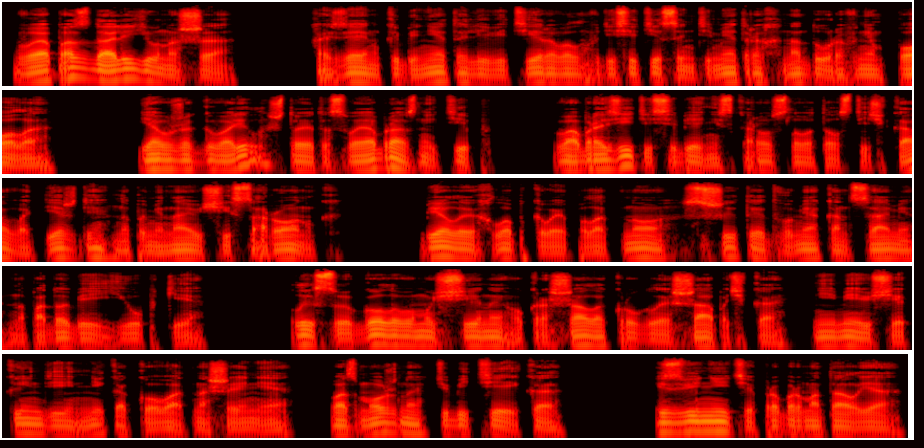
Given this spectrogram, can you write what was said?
«Вы опоздали, юноша!» Хозяин кабинета левитировал в десяти сантиметрах над уровнем пола. «Я уже говорил, что это своеобразный тип. Вообразите себе низкорослого толстячка в одежде, напоминающей саронг. Белое хлопковое полотно, сшитое двумя концами наподобие юбки. Лысую голову мужчины украшала круглая шапочка, не имеющая к Индии никакого отношения. Возможно, тюбетейка. «Извините», — пробормотал я.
